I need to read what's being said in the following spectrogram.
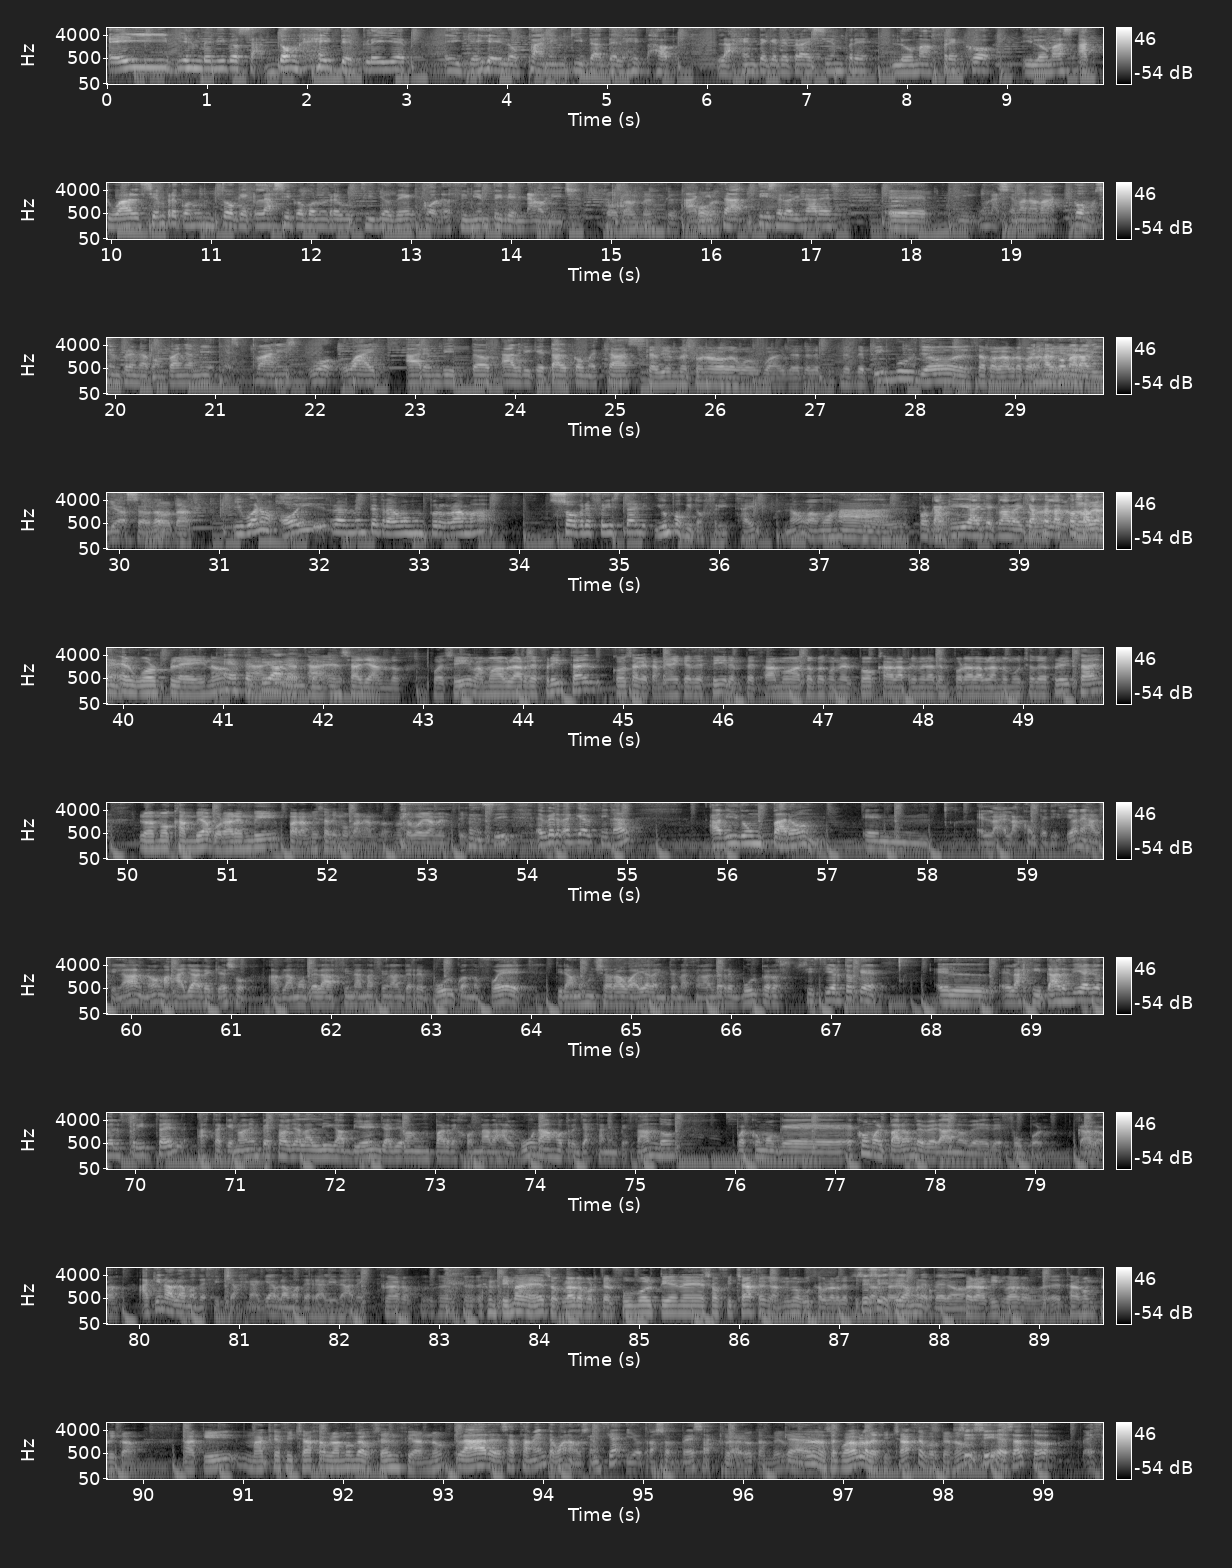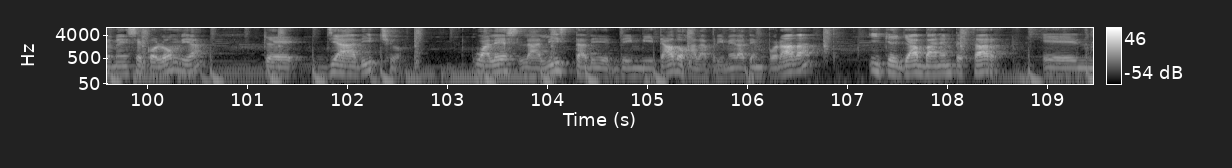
Hey, bienvenidos a Don't Hate the Player, a.k.a. los panenquitas del hip hop, la gente que te trae siempre lo más fresco y lo más actual, siempre con un toque clásico, con un rebustillo de conocimiento y de knowledge. Totalmente. Aquí Joder. está Tiselo Linares eh, y una semana más, como siempre, me acompaña mi Spanish Worldwide R&B Talk. Adri, ¿qué tal? ¿Cómo estás? Qué bien me suena lo de Worldwide. Desde, desde Pitbull yo esa palabra para es mí algo maravilloso, ¿no? Total. Y bueno, hoy realmente traemos un programa sobre freestyle y un poquito freestyle, ¿no? Vamos a... Porque aquí hay que, claro, hay que hacer las cosas bien. El wordplay, ¿no? Efectivamente. Ahí ya está ensayando. Pues sí, vamos a hablar de freestyle, cosa que también hay que decir. Empezamos a tope con el podcast la primera temporada hablando mucho de freestyle. Lo hemos cambiado por RB. Para mí salimos ganando, no te voy a mentir. Sí, es verdad que al final ha habido un parón en, en la- en las competiciones al final, ¿no? Más allá de que eso, hablamos de la final nacional de Red Bull cuando fue, tiramos un shout ahí a la internacional de Red Bull, pero sí es cierto que el, el agitar diario del freestyle, hasta que no han empezado ya las ligas bien, ya llevan un par de jornadas algunas, otras ya están empezando. Pues como que es como el parón de verano de, de fútbol. Claro, aquí no hablamos de fichaje, aquí hablamos de realidades. Claro, encima es eso, claro, porque el fútbol tiene esos fichajes, que a mí me gusta hablar de Sí, fichajes. sí, sí, ¿eh? hombre, pero- Pero aquí, claro, está complicado. Aquí, más que fichaje, hablamos de ausencias, ¿no? Claro, exactamente. Bueno, ausencia y otras sorpresas. Que, Claro, también. que- Bueno, se puede hablar de fichaje, ¿por qué no? Sí, sí, exacto. FMS Colombia, que ya ha dicho cuál es la lista de, de invitados a la primera temporada y que ya van a empezar en,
